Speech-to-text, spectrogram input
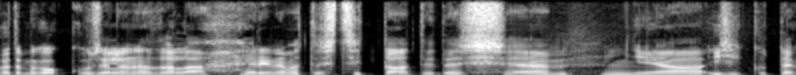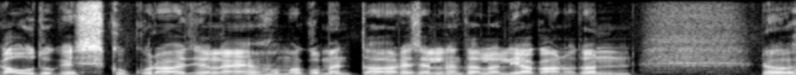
võtame kokku selle nädala erinevates tsitaatides äh, ja isikute kaudu, kes Kuku raadiole oma kommentaare sel nädalal jaganud on no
